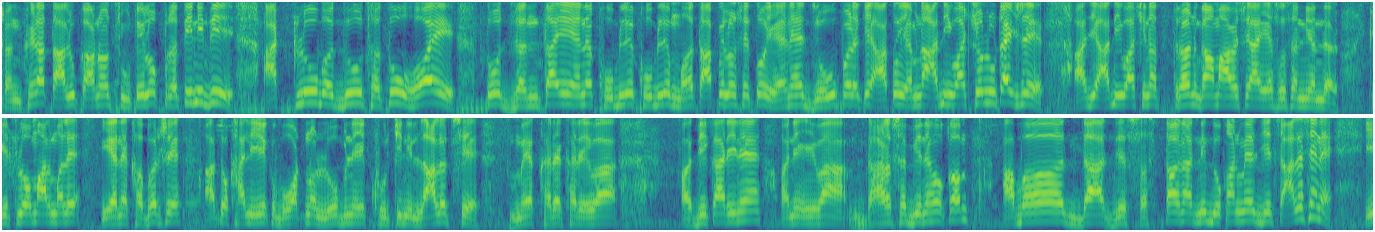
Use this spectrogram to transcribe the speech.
સંખેડા તાલુકાનો ચૂંટેલો પ્રતિનિધિ આટલું બધું થતું હોય તો જનતાએ એને ખોબલે ખોબલે મત આપેલો છે. તો એને જોવું પડે કે આ તો એમના આદિવાસીઓ લૂંટાય છે. આજે આદિવાસીના ત્રણ ગામ આવે છે આ એસોસિએશનની અંદર. કેટલો માલ મળે એને ખબર છે. આ તો ખાલી એક વોટનો લોભ ને એક ખુરચીની લાલચ છે. મેં ખરેખર એવા અધિકારીને અને એવા ધારાસભ્યને હુકમ આ બધા જે સસ્તા અનાજની દુકાનમાં જે ચાલે છે ને, એ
